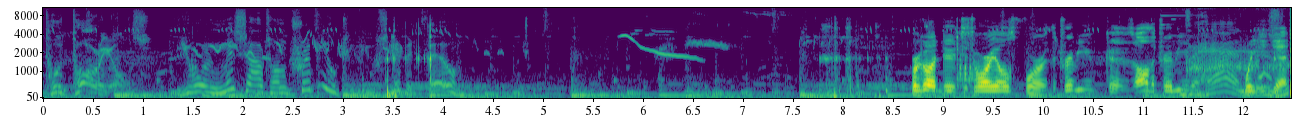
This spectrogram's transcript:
tutorials. You will miss out on tribute if you skip it, though. We're going to do tutorials for the tribute, because all the tribute we can get.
